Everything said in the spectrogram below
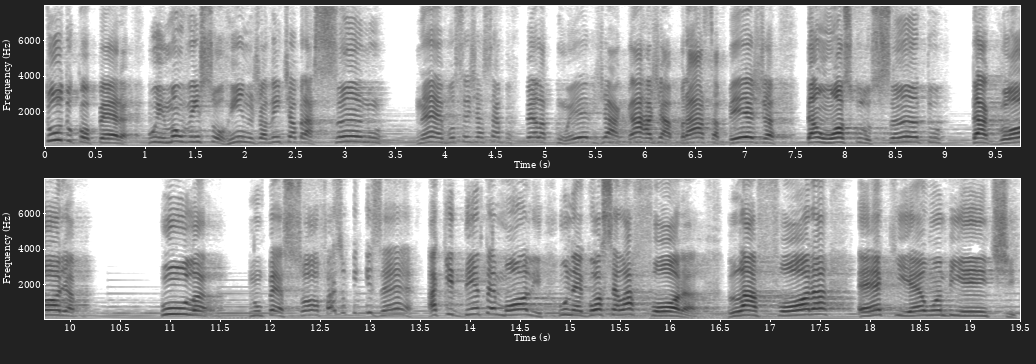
tudo coopera. O irmão vem sorrindo, já vem te abraçando, né? Você já sabe fela com ele, já agarra, já abraça, beija, dá um ósculo santo, dá glória, pula num pé só, faz o que quiser. Aqui dentro é mole, o negócio é lá fora. Lá fora é que é o ambiente.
